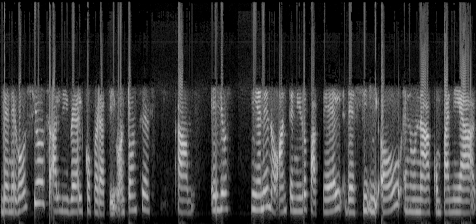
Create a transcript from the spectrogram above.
de negocios al nivel cooperativo. Entonces, ellos tienen o han tenido papel de CEO en una compañía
